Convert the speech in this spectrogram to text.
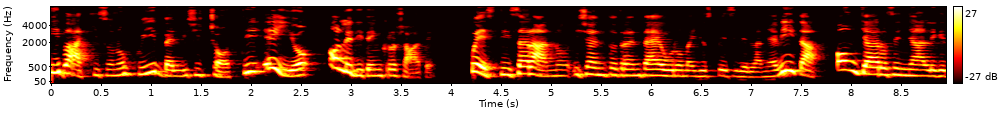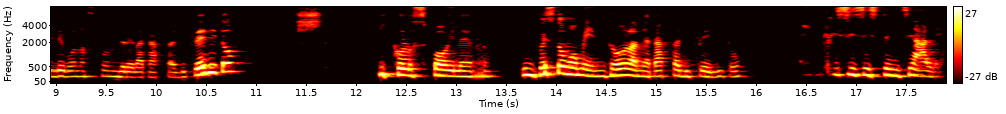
I pacchi sono qui, belli cicciotti, e io ho le dita incrociate. Questi saranno i 130 euro meglio spesi della mia vita o un chiaro segnale che devo nascondere la carta di credito? Shh, piccolo spoiler, in questo momento la mia carta di credito è in crisi esistenziale.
